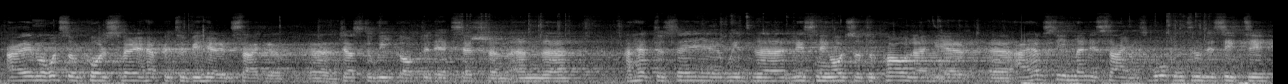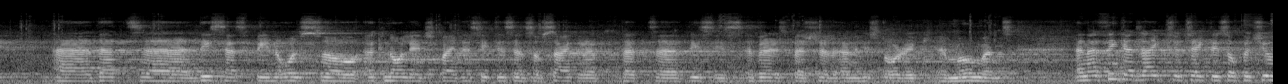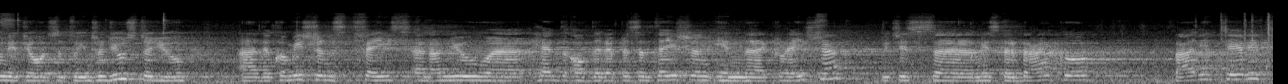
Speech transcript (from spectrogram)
I am also, of course, very happy to be here in Zagreb, uh, just a week after the accession. And uh, I have to say, uh, with uh, listening also to Paula here, uh, I have seen many signs walking through the city uh, that this has been also acknowledged by the citizens of Zagreb that this is a very special and historic moment. And I think I'd like to take this opportunity also to introduce to you uh, the Commission's face and our new uh, head of the representation in uh, Croatia, which is uh, Mr. Branko Baricevic.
